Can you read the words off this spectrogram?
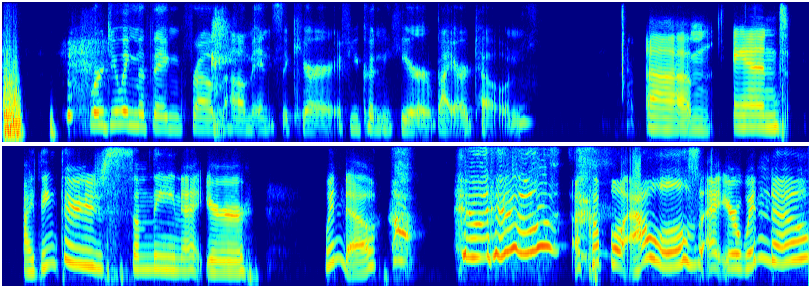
We're doing the thing from um insecure if you couldn't hear by our tone. Um, and I think there's something at your window. Who who? A couple owls at your window.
